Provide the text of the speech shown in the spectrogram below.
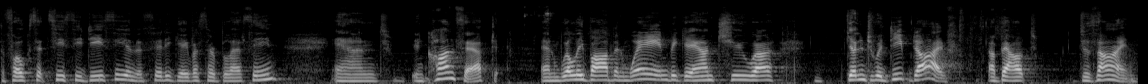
The folks at CCDC and the city gave us their blessing and in concept. And Willie, Bob, and Wayne began to uh, get into a deep dive about design.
